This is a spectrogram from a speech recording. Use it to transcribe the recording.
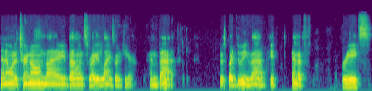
And I want to turn on my balanced ragged lines right here. And that, just by doing that, it kind of creates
